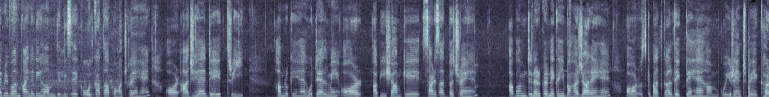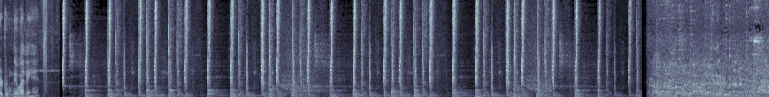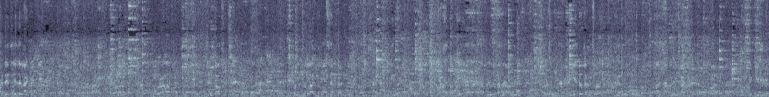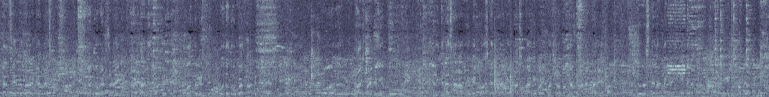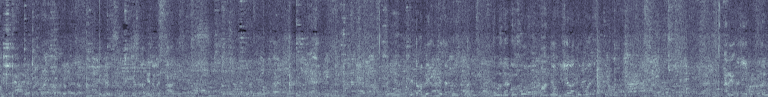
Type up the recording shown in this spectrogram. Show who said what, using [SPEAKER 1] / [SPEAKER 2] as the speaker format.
[SPEAKER 1] Everyone finally हम दिल्ली से कोलकाता पहुँच गए हैं और आज है डे थ्री हम रुके हैं होटल में और अभी शाम के साढ़े सात बज रहे हैं। अब हम डिनर करने कहीं बाहर जा रहे हैं और उसके बाद कल देखते हैं हम कोई रेंट पे घर ढूँढने वाले हैं।
[SPEAKER 2] है का भी बहुत सेट कर आज कोलकाता आया बिल्कुल ना मैं ये लोग आज कोलकाता मेरा कल से इंतज़ार कर रहे हैं लगभग अड़तालीस घंटे से बहत्तर घंटे वो तो धोखा था और आज फाइनली हमको इतना सारा हाईवे क्रॉस करके आके में आके बाईपास ढाबा में हम खाना खा रहे हैं। जो रास्ते में हमें कहीं नहीं मिला तो ये तो तो ऑफिशियल अरे अच्छा है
